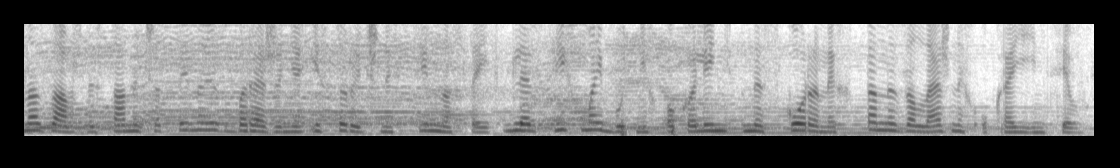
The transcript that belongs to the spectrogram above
назавжди стане частиною збереження історичних цінностей для всіх майбутніх поколінь нескорених та незалежних українців.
